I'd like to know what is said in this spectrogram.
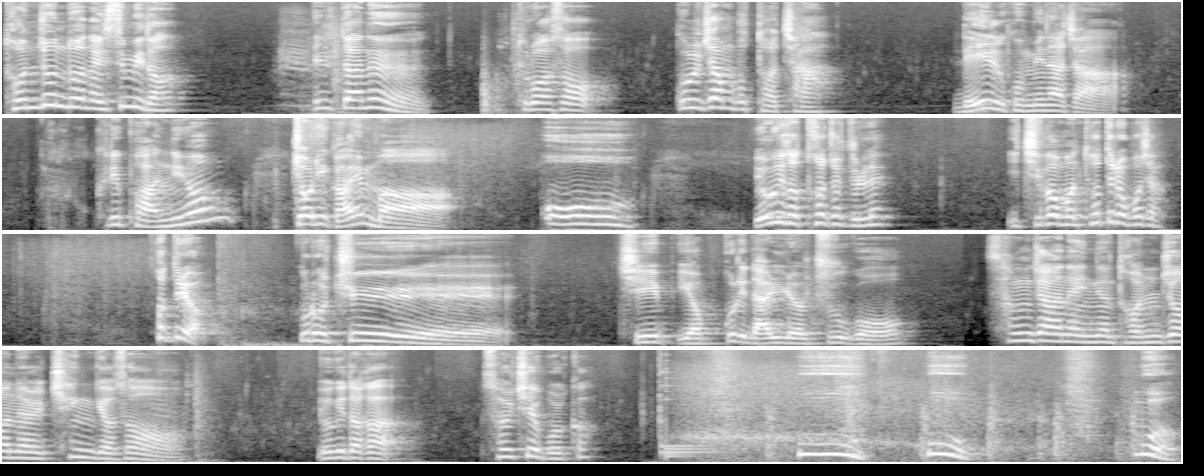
던전도 하나 있습니다. 일단은 들어와서 꿀잠부터 자. 내일 고민하자. 크리퍼 안녕? 저리 가 임마. 오, 여기서 터져줄래? 이 집 한번 터뜨려 보자. 터뜨려. 그렇지. 집 옆구리 날려주고 상자 안에 있는 던전을 챙겨서 여기다가 설치해 볼까? 오, 오, 뭐야?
